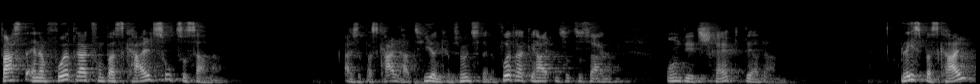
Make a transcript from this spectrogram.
fasst einen Vortrag von Pascal so zusammen. Also Pascal hat hier in Kremsmünster einen Vortrag gehalten sozusagen und jetzt schreibt er dann. Blaise Pascal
